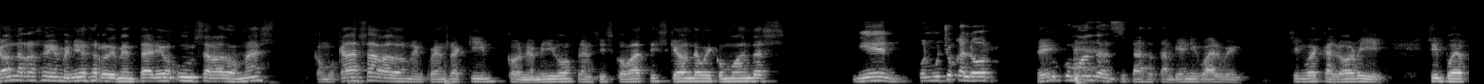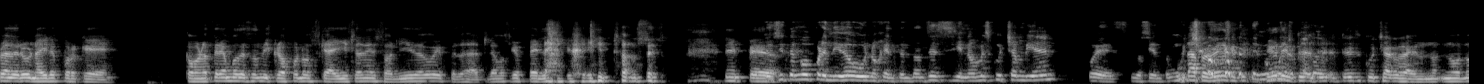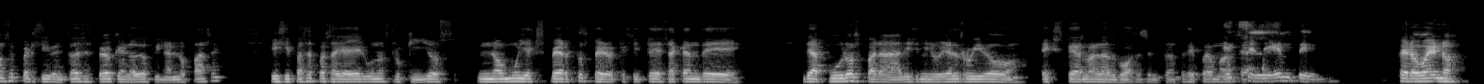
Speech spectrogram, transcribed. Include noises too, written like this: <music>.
¿Qué onda, raza? Bienvenidos a Rudimentario, un sábado más. Como cada sábado me encuentro aquí con mi amigo Francisco Batis. ¿Qué onda, güey? ¿Cómo andas? Bien, con mucho calor. ¿Sí? cómo andas? También igual, güey. Chingo de calor y sin poder prender un aire porque como no tenemos esos micrófonos que aíslan el sonido, güey, pues tenemos que pelar, <laughs> güey. Entonces, ni pedo. Yo sí tengo prendido uno, gente. Entonces, si no me escuchan bien, pues lo siento mucho. No, pero que <laughs> tú, escuchas, no, no, no, se percibe, entonces espero que en el audio final no pase. Y si pasa, pues ahí hay algunos truquillos no muy expertos, pero que sí te sacan de, de apuros para disminuir el ruido externo a las voces. Entonces, ahí podemos. Excelente. Pero bueno,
